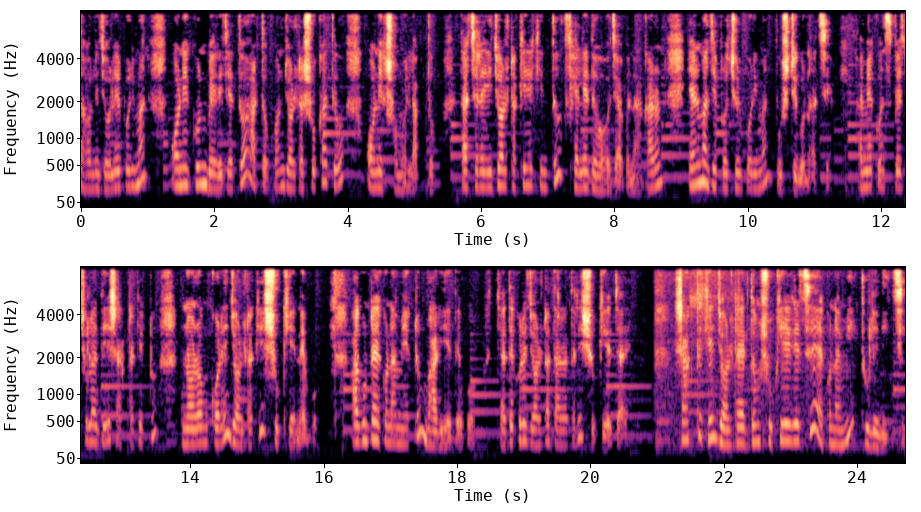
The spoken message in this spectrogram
তাহলে জলের পরিমাণ অনেক গুণ বেড়ে যেত আর তখন জলটা শুকাতেও অনেক সময় লাগতো। তাছাড়া এই জলটাকে কিন্তু ফেলে দেওয়াও যাবে না, কারণ এর মাঝে প্রচুর পরিমাণ পুষ্টিগুণ আছে। আমি এখন স্পেচুলা দিয়ে শাকটাকে একটু নরম করে জলটাকে শুকিয়ে নেব। আগুনটা এখন আমি একটু বাড়িয়ে দেব, যাতে করে জলটা তাড়াতাড়ি শুকিয়ে যায়। শাক থেকে জলটা একদম শুকিয়ে গেছে, এখন আমি তুলে নিচ্ছি।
